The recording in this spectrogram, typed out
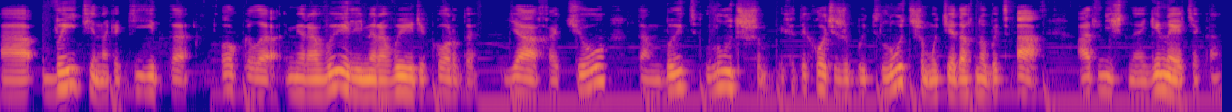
а, выйти на какие-то около мировые или мировые рекорды. Я хочу там быть лучшим. Если ты хочешь быть лучшим, у тебя должно быть А отличная генетика.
